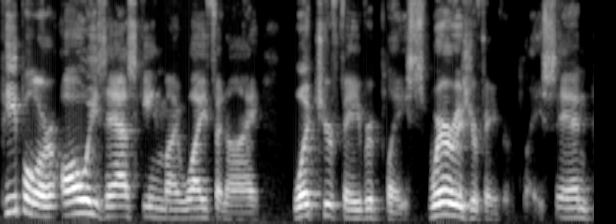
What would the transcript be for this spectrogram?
people are always asking my wife and I, what's your favorite place? Where is your favorite place? And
